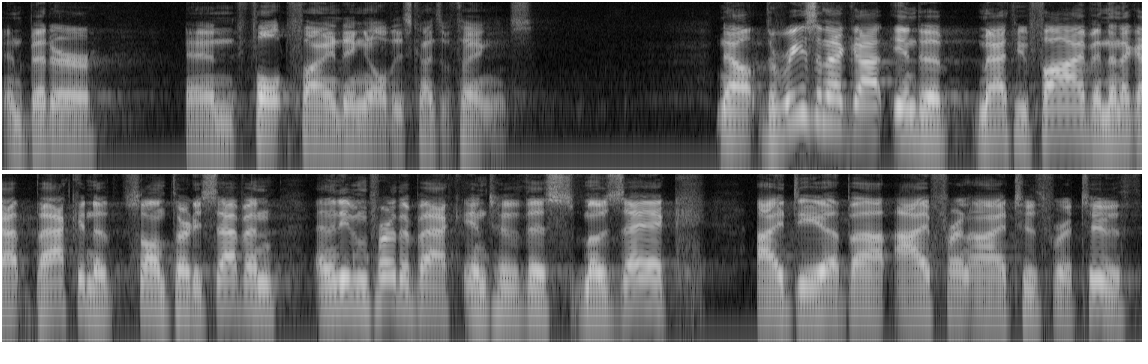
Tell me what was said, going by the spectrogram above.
and bitter and fault finding and all these kinds of things. Now, the reason I got into Matthew 5 and then I got back into Psalm 37 and then even further back into this mosaic idea about eye for an eye, tooth for a tooth,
